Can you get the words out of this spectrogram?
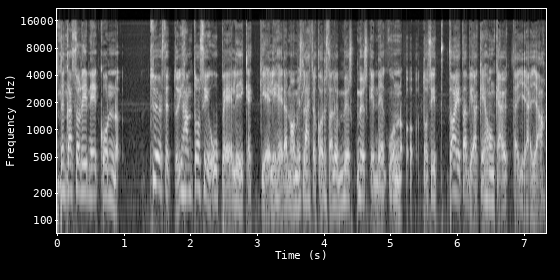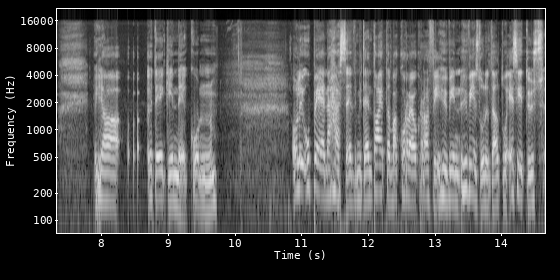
joten kanssa oli niin kuin työstetty ihan tosi upea liikekieli heidän omissa lähtökohdissa oli myös, myöskin niin kuin tosi taitavia kehon käyttäjiä ja, ja jotenkin niin kuin, oli upea nähdä se, että miten taitava koreografi, hyvin, hyvin suunniteltu esitys,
